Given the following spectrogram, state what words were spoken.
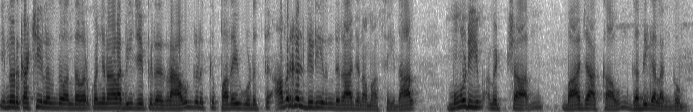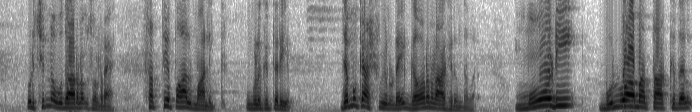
இன்னொரு கட்சியிலிருந்து வந்தவர் கொஞ்ச நாளாக பிஜேபியில் இருக்கிற அவங்களுக்கு பதவி கொடுத்து அவர்கள் திடீரென்று ராஜினாமா செய்தால் மோடியும் அமித்ஷாவும் பாஜகவும் கதிகலங்கும். ஒரு சின்ன உதாரணம் சொல்கிறேன் சத்யபால் மாலிக் உங்களுக்கு தெரியும். ஜம்மு காஷ்மீருடைய கவர்னராக இருந்தவர். மோடி புல்வாமா தாக்குதல்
